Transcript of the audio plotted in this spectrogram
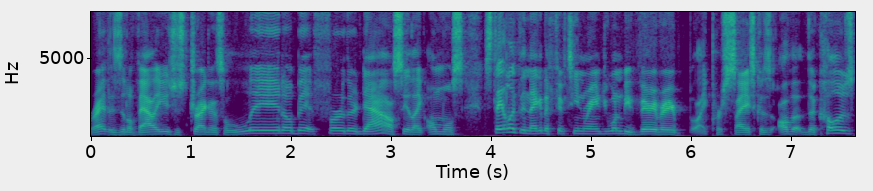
right? These little values, just drag this a little bit further down. I'll say like almost, stay like the negative 15 range. You want to be very, very like precise because all the, the colors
